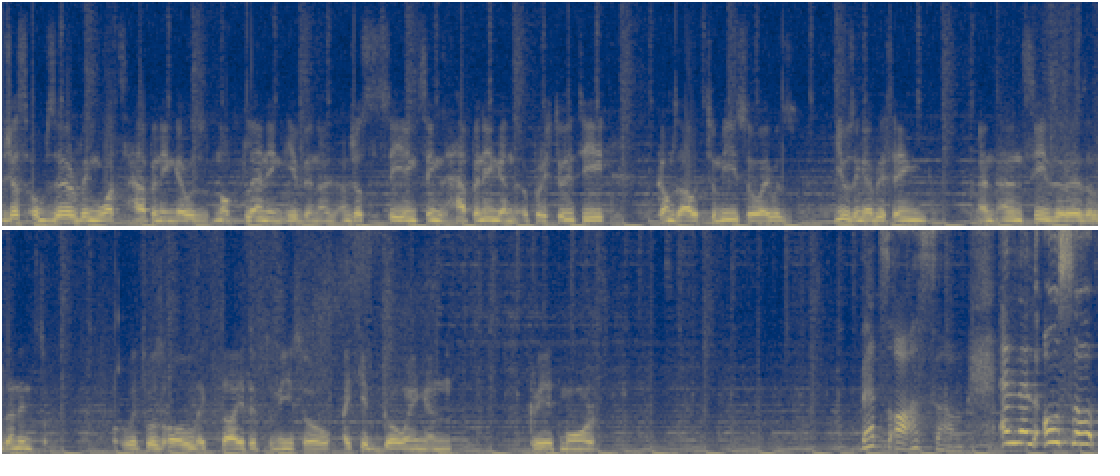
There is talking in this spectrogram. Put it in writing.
just observing what's happening. I was not planning even. I, am just seeing things happening and opportunity comes out to me. So I was using everything and, and see the result. And it, it was all excited to me. So I keep going and create more. That's awesome. And then also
